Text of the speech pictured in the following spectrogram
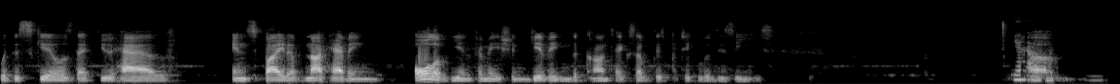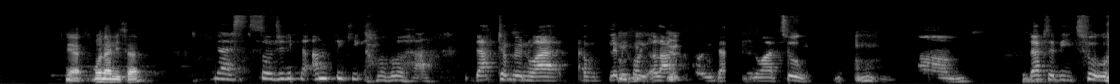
with the skills that you have in spite of not having all of the information giving the context of this particular disease. Yeah. Um, yeah. Mona Lisa? Yes. So, Janika, I'm thinking, Dr. Benoit, let me call you, allow me to call you Dr. Benoit too. Um, Dr. B too.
